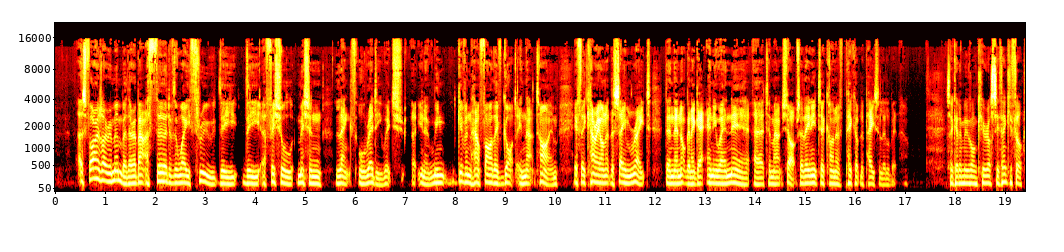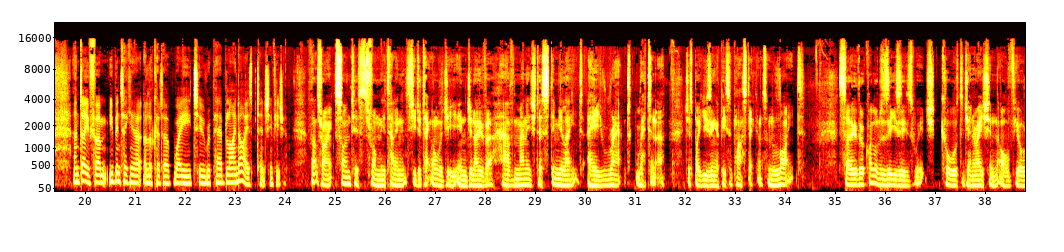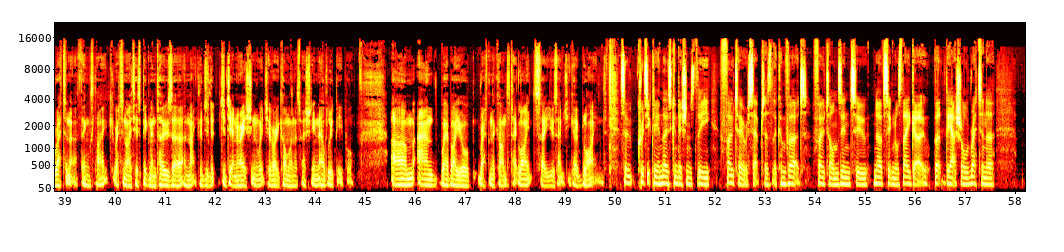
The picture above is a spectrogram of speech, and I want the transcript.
As far as I remember, they're about a third of the way through the the official mission length already. Which uh, you know, mean given how far they've got in that time, if they carry on at the same rate, then they're not going to get anywhere near uh, to Mount Sharp. So they need to kind of pick up the pace a little bit now. So get a move on curiosity. Thank you, Phil. And Dave, um, you've been taking a, a, look at a way to repair blind eyes potentially in future. That's right. Scientists from the Italian Institute of Technology in Genova have managed to stimulate a rat retina just by using a piece of plastic and some light. So there are quite a lot of diseases which cause degeneration of your retina, things like retinitis pigmentosa and macular degeneration, which are very common, especially in elderly people um, and whereby your retina can't detect light, so you essentially go blind. So, critically, in those conditions, the photoreceptors that convert photons into nerve signals they go, but the actual retina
